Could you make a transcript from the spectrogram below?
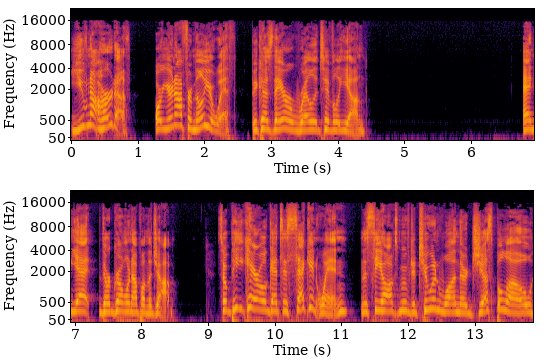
you've not heard of or you're not familiar with because they are relatively young. And yet they're growing up on the job. So Pete Carroll gets his second win. The Seahawks move to 2 and 1. They're just below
